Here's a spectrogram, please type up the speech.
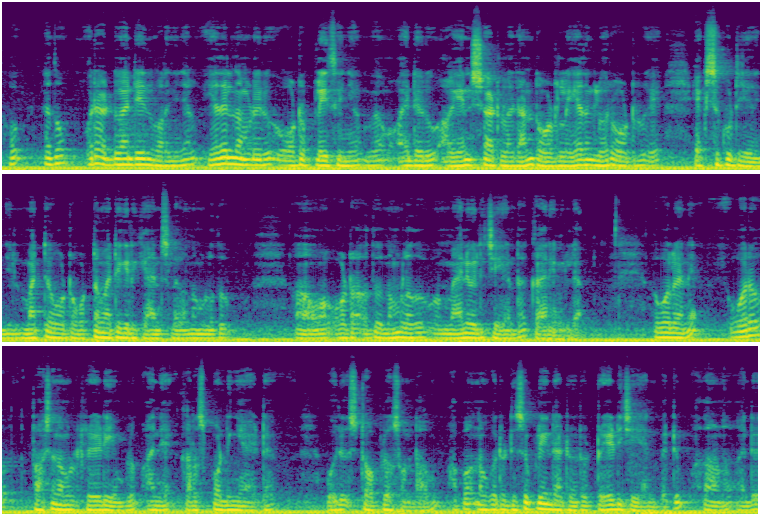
അപ്പോൾ അത് ഒരു അഡ്വാന്റേജ് എന്ന് പറഞ്ഞു കഴിഞ്ഞാൽ ഏതെങ്കിലും നമ്മുടെ ഒരു ഓർഡർ പ്ലേസ് കഴിഞ്ഞാൽ അതിന്റെ ഒരു അഗൻസ്റ്റ് ആയിട്ടുള്ള രണ്ട് ഓർഡറിൽ ഏതെങ്കിലും ഒരു ഓർഡർ എക്സിക്യൂട്ട് ചെയ്ത് കഴിഞ്ഞാൽ മറ്റേ ഓർഡർ ഓട്ടോമാറ്റിക്കലി ക്യാൻസലാകും നമ്മളത് ഓർഡർ അത് നമ്മളത് മാനുവലി ചെയ്യേണ്ട കാര്യമില്ല. അതുപോലെ തന്നെ ഓരോ പ്രാവശ്യം നമ്മൾ ട്രേഡ് ചെയ്യുമ്പോഴും അതിനെ കറസ്പോണ്ടിങ് ആയിട്ട് ഒരു സ്റ്റോപ്പ് ലോസ് ഉണ്ടാവും. അപ്പോൾ നമുക്കൊരു ഡിസിപ്ലിൻഡായിട്ട് ഒരു ട്രേഡ് ചെയ്യാൻ പറ്റും. അതാണ് അതിന്റെ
